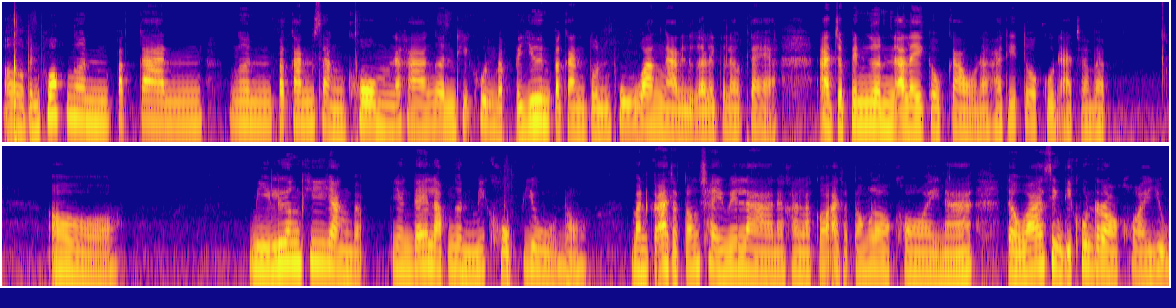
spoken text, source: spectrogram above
เออเป็นพวกเงินประกันเงินประกันสังคมนะคะ เงินที่คุณแบบไปยื่นประกันตนผู้ว่างงานหรืออะไรก็แล้วแต่ อาจจะเป็นเงินอะไรเก่าๆนะคะ ที่ตัวคุณอาจจะแบบเออมีเรื่องที่ยังแบบยังได้รับเงินไม่ครบอยู่เนาะมันก็อาจจะต้องใช้เวลานะคะ แล้วก็อาจจะต้องรอคอยนะ แต่ว่าสิ่งที่คุณรอคอยอยู่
